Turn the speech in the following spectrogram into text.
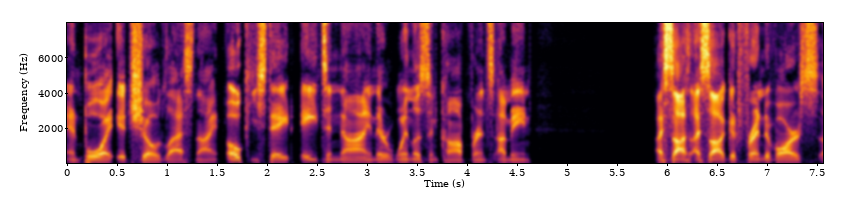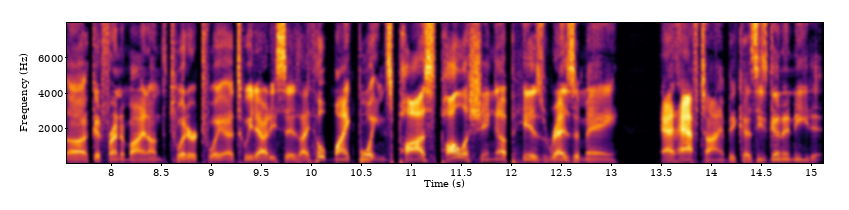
And boy, it showed last night. Okie State, 8 and 9, they're winless in conference. I mean, I saw I saw a good friend of ours, uh, a good friend of mine on the Twitter tweet, uh, tweet out. He says, "I hope Mike Boynton's polishing up his resume at halftime because he's going to need it."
